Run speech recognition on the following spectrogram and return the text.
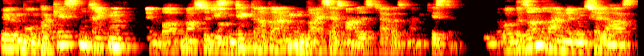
irgendwo ein paar Kisten trecken, dann machst du diesen Tag dran und weißt erstmal alles klar, das ist meine Kiste. Wenn du aber besondere Anwendungsfälle hast,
